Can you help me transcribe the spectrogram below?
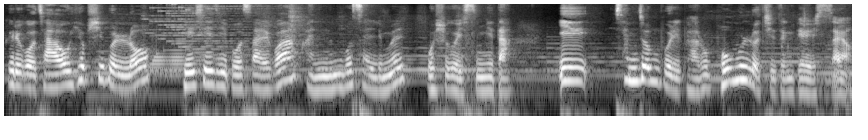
그리고 좌우 협시불로 대세지 보살과 관음보살님을 모시고 있습니다. 이 삼존불이 바로 보물로 지정되어 있어요.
